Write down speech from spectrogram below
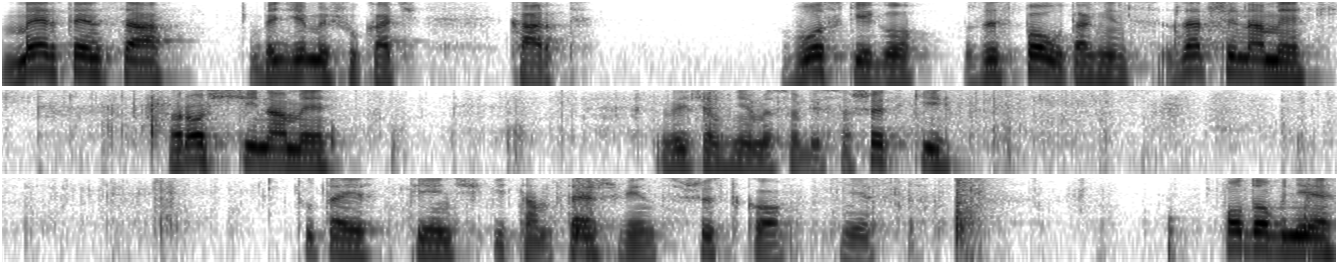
Mertensa. Będziemy szukać kart włoskiego zespołu. Tak więc zaczynamy, rozcinamy, wyciągniemy sobie saszetki. Tutaj jest 5 i tam też, więc wszystko jest podobnie.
